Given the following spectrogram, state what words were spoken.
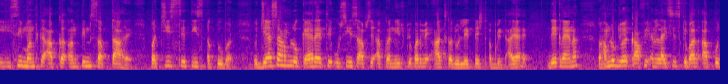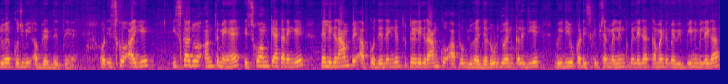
इसी मंथ का आपका अंतिम सप्ताह है 25 से 30 अक्टूबर। तो जैसा हम लोग कह रहे थे, उसी हिसाब से आपका न्यूज़पेपर में आज का जो लेटेस्ट अपडेट आया है, देख रहे हैं ना? तो हम लोग जो है काफ़ी एनालिसिस के बाद आपको जो है कुछ भी अपडेट देते हैं। और इसको आइए, इसका जो अंत में है, इसको हम क्या करेंगे? टेलीग्राम पर आपको दे देंगे तो टेलीग्राम को आप लोग जो है ज़रूर ज्वाइन कर लीजिए। वीडियो का डिस्क्रिप्शन में लिंक मिलेगा कमेंट में भी पिन मिलेगा।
